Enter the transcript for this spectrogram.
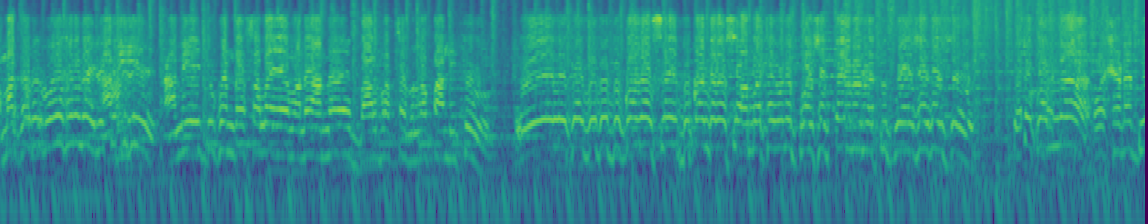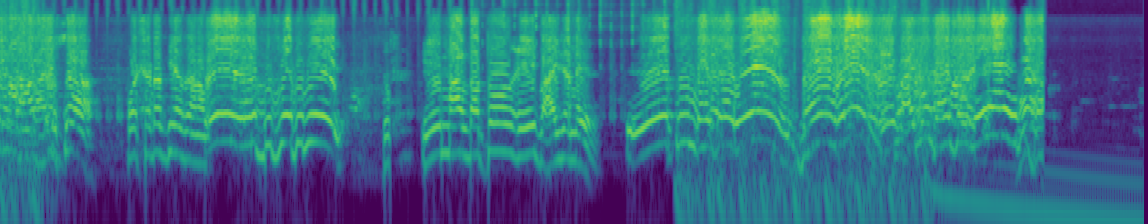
আমার আমি আমি এই দোকানটা চালাই মানে আমি বাল বাচ্চা গুলো পালি তো দোকান আছে দোকানদার আছে আমার থেকে পয়সা চাই না তুই পয়সা চাইছো। এত কম না? পয়সাটা দিয়ে। আচ্ছা। পয়সাটা দিয়ে জানা এ এ বুঝিয়ে দিবি। এই মালটা তো এই ভাইজানের। এ কোন ভাইজান? ভাইজান ভাইজান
